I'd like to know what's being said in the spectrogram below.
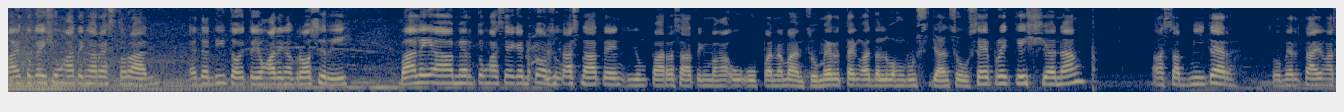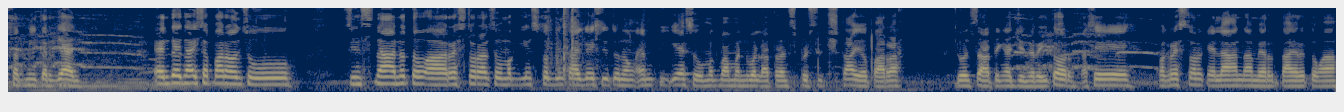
Uh, ito guys yung ating restaurant. And then dito, ito yung ating grocery. Bali, uh, meron itong uh, second floor. So, taas natin yung para sa ating mga uupa naman. So, meron tayong uh, dalawang rooms dyan. So, separate case siya ng uh, submeter. So, meron tayong uh, submeter dyan. And then, uh, isa pa ron. So, since na ano to, uh, restaurant. So, mag-install din tayo guys dito ng MTS. So, magmamanual at uh, transfer switch tayo para doon sa ating uh, generator. Kasi, pag restaurant, kailangan na uh, meron tayo itong uh,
